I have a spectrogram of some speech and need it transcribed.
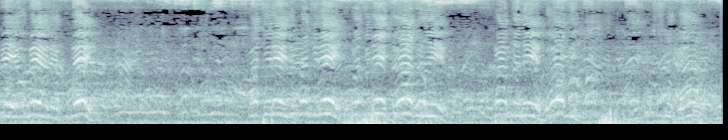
Meio, meio, Alex. Pra direita, pra direita, pra direita. Abre, amigo. Abre, amigo, abre. Deixa jogar.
